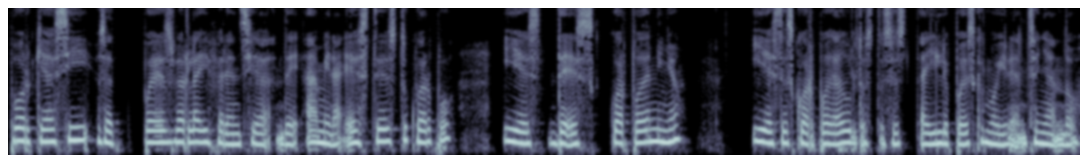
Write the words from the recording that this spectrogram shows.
porque así, o sea, puedes ver la diferencia de, ah, mira, este es tu cuerpo y es, de, es cuerpo de niño y este es cuerpo de adultos. Entonces ahí le puedes como ir enseñando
